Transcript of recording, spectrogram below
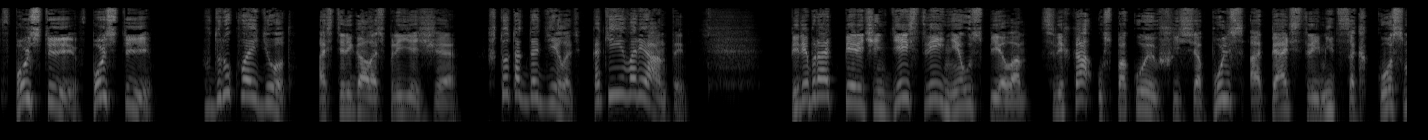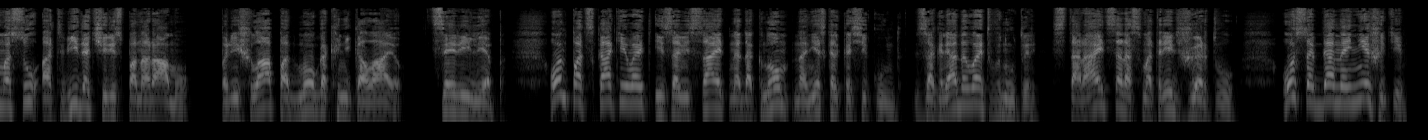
«Впусти! Впусти!» «Вдруг войдет?» — остерегалась приезжая. «Что тогда делать? Какие варианты?» Перебрать перечень действий не успела. Слегка успокоившийся пульс опять стремится к космосу от вида через панораму. Пришла подмога к Николаю. Церилеп. Он подскакивает и зависает над окном на несколько секунд, заглядывает внутрь, старается рассмотреть жертву. Особь данной нежити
